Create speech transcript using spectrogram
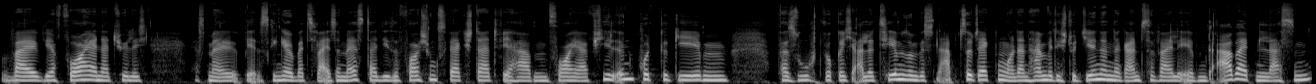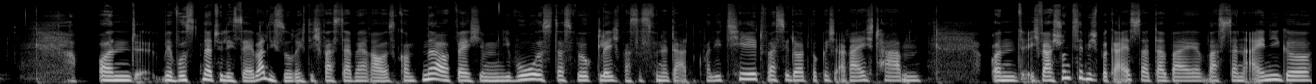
weil wir vorher natürlich erstmal, es ging ja über zwei Semester, diese Forschungswerkstatt. Wir haben vorher viel Input gegeben, versucht wirklich alle Themen so ein bisschen abzudecken und dann haben wir die Studierenden eine ganze Weile eben arbeiten lassen. Und wir wussten natürlich selber nicht so richtig, was dabei rauskommt. Ne? Auf welchem Niveau ist das wirklich? Was ist für eine Datenqualität, was sie dort wirklich erreicht haben? Und ich war schon ziemlich begeistert dabei, was dann einige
